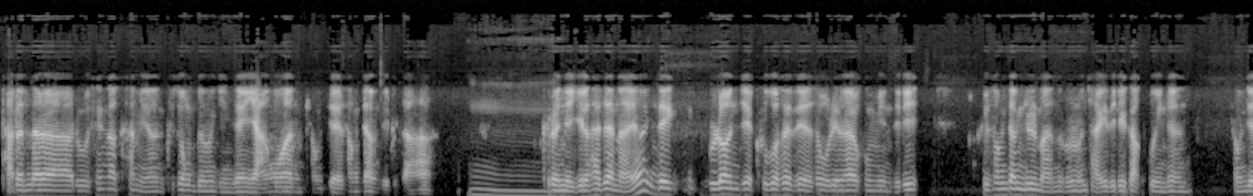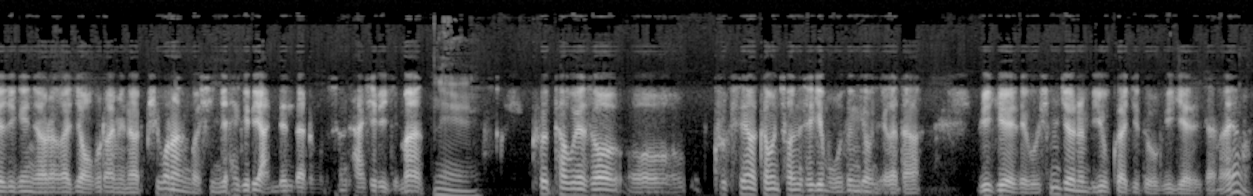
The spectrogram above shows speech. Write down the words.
다른 나라로 생각하면 그 정도면 굉장히 양호한 경제 성장률이다. 음. 그런 얘기를 하잖아요. 근데 물론 이제 그것에 대해서 우리나라 국민들이 그 성장률만으로는 자기들이 갖고 있는 경제적인 여러 가지 억울함이나 피곤한 것이 이제 해결이 안 된다는 것은 사실이지만 네. 그렇다고 해서 어 그렇게 생각하면 전 세계 모든 경제가 다 위기해야 되고 심지어는 미국까지도 위기해야 되잖아요.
